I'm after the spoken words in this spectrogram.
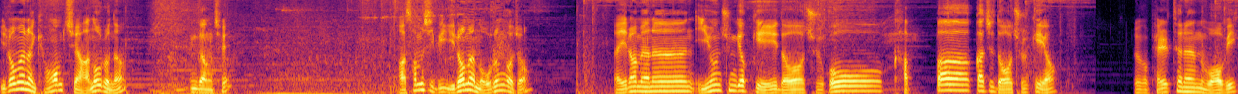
이러면은 경험치 안 오르나? 인강체? 아32 이러면 오른 거죠? 자 이러면은 이온 충격기 넣어주고 갑 바까지 넣어줄게요. 그리고 벨트는 워윅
